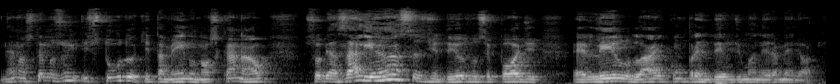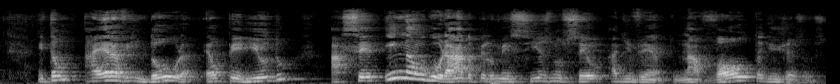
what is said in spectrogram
Né? Nós temos um estudo aqui também no nosso canal sobre as alianças de Deus, você pode é, lê-lo lá e compreendê-lo de maneira melhor. Então, a era vindoura é o período a ser inaugurado pelo Messias no seu advento, na volta de Jesus.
